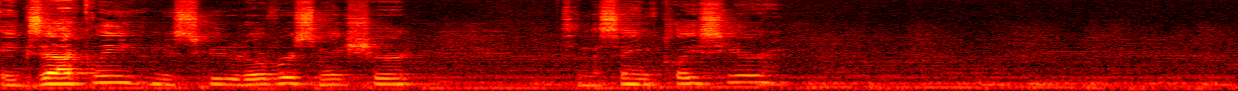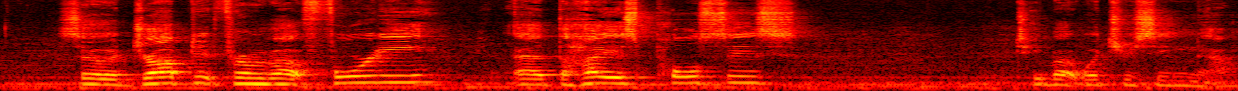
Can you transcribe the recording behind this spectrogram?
exactly. Let me scoot it over so make sure it's in the same place here. So it dropped it from about 40 at the highest pulses to about what you're seeing now.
